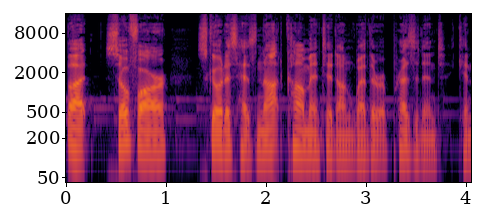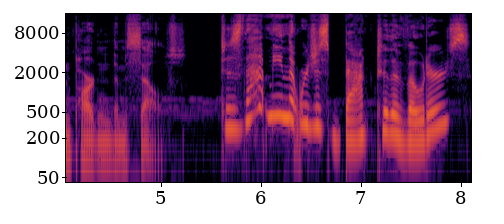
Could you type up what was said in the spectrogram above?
But so far, SCOTUS has not commented on whether a president can pardon themselves. Does that mean that we're just back to the voters?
